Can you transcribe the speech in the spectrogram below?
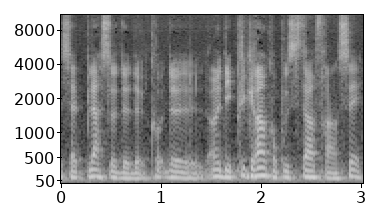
cette place de, de- de- un des plus grands compositeurs français.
